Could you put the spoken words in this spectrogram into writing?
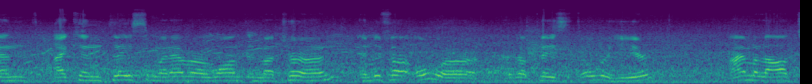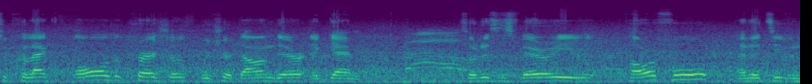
and I can place them whenever I want in my turn. And if I over if I place it over here, I'm allowed to collect all the treasures which are down there again. Wow. So this is very powerful and it's even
